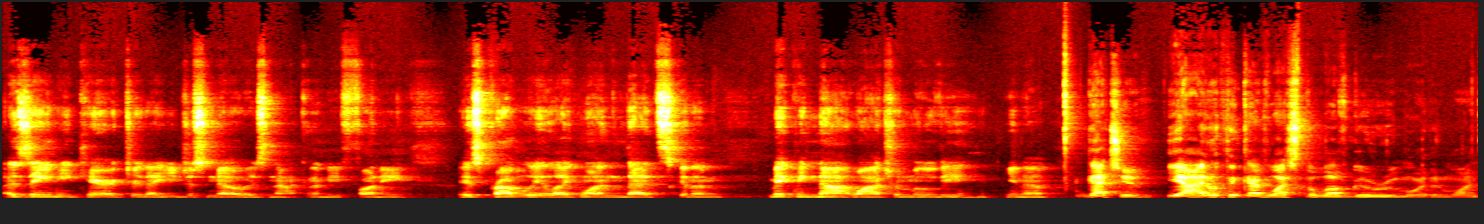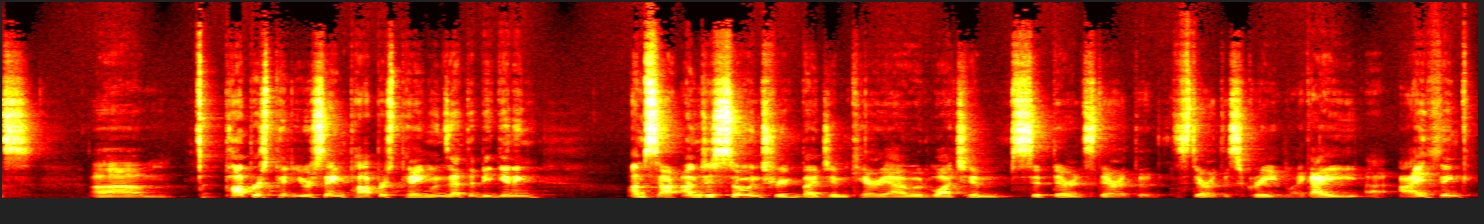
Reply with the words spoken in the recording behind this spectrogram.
a zany character that you just know is not going to be funny is probably like one that's going to make me not watch a movie you know? Got you. Yeah i don't think i've watched the love guru more than once um, popper's you were saying popper's penguins at the beginning i'm sorry i'm just so intrigued by jim carrey i would watch him sit there and stare at the stare at the screen like i i think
